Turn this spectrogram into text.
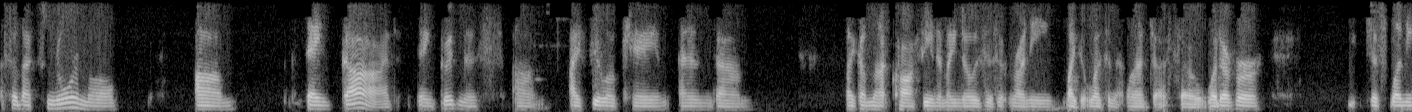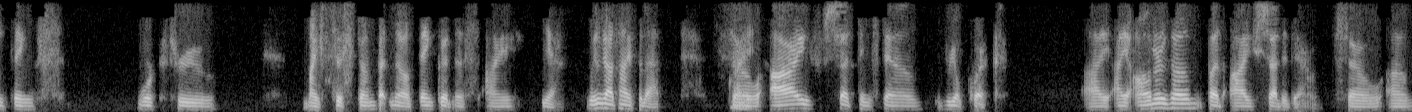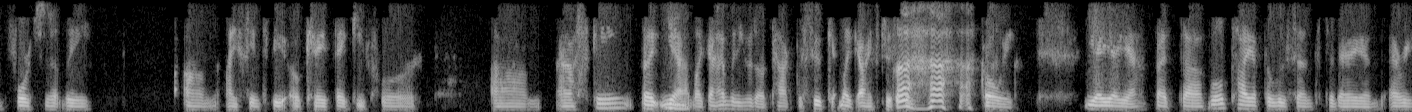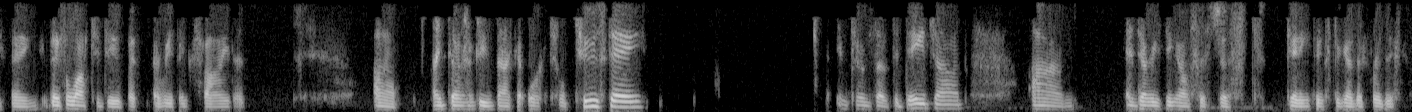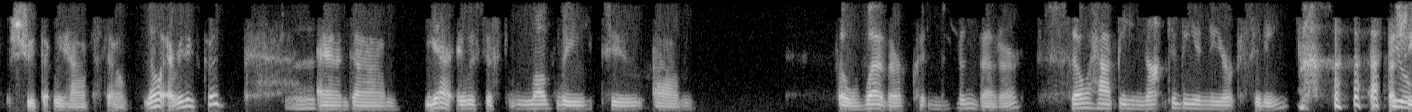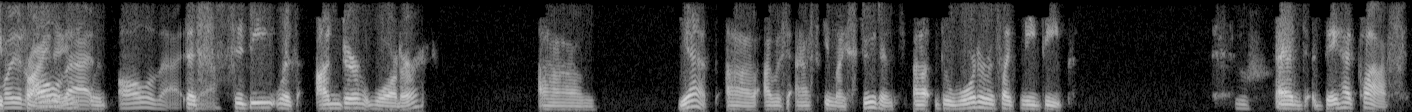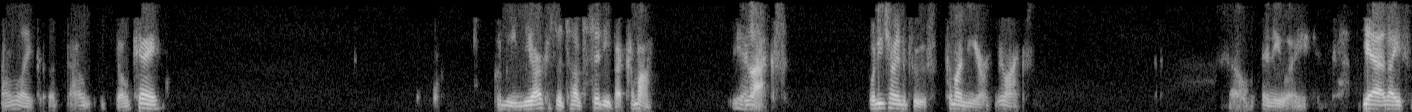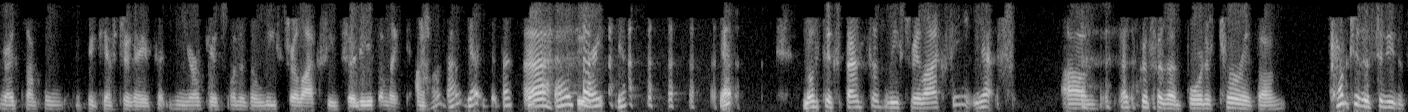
so that's normal. Um, thank God, thank goodness, um, I feel okay, and um, like I'm not coughing and my nose isn't running like it was in Atlanta. So whatever, just letting things work through my system. But no, thank goodness, I yeah, we don't got time for that. So I shut things down real quick. I, I honor them, but I shut it down. So um, fortunately, Um, I seem to be okay. Thank you for um asking. But yeah, Mhm. like I haven't even unpacked the suitcase. Like I've just been going. Yeah, yeah, yeah. But uh we'll tie up the loose ends today and everything. There's a lot to do, but everything's fine. And, uh, I don't have to be back at work till Tuesday in terms of the day job. Um, and everything else is just getting things together for this shoot that we have. So no, everything's good. Good. And um yeah, it was just lovely to um the weather couldn't have been better. So happy not to be in New York City. especially avoided all Friday of that. when all of that. The yeah. city was underwater. Um yeah, uh I was asking my students, uh the water was like knee deep. Oof. And they had class. I'm like, oh, okay. I mean, New York is a tough city, but come on, Yeah. relax. What are you trying to prove? Come on, New York, relax. So anyway, yeah, and I read something I think yesterday that New York is one of the least relaxing cities. I'm like, uh-huh, that, yeah, that, that, that would be right. Yeah, Yep. most expensive, least relaxing. Yes, um, that's good for the Board of Tourism. Come to the city that's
